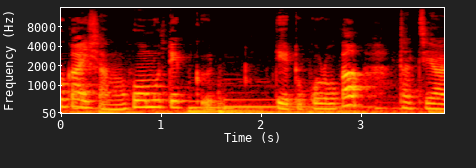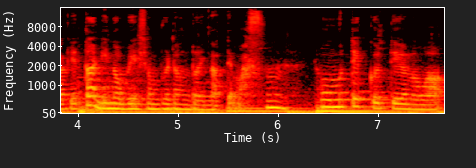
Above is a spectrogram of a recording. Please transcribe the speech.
ム会社のホームテックっていうところが立ち上げたリノベーションブランドになってます、うん、ホームテックっていうのは、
